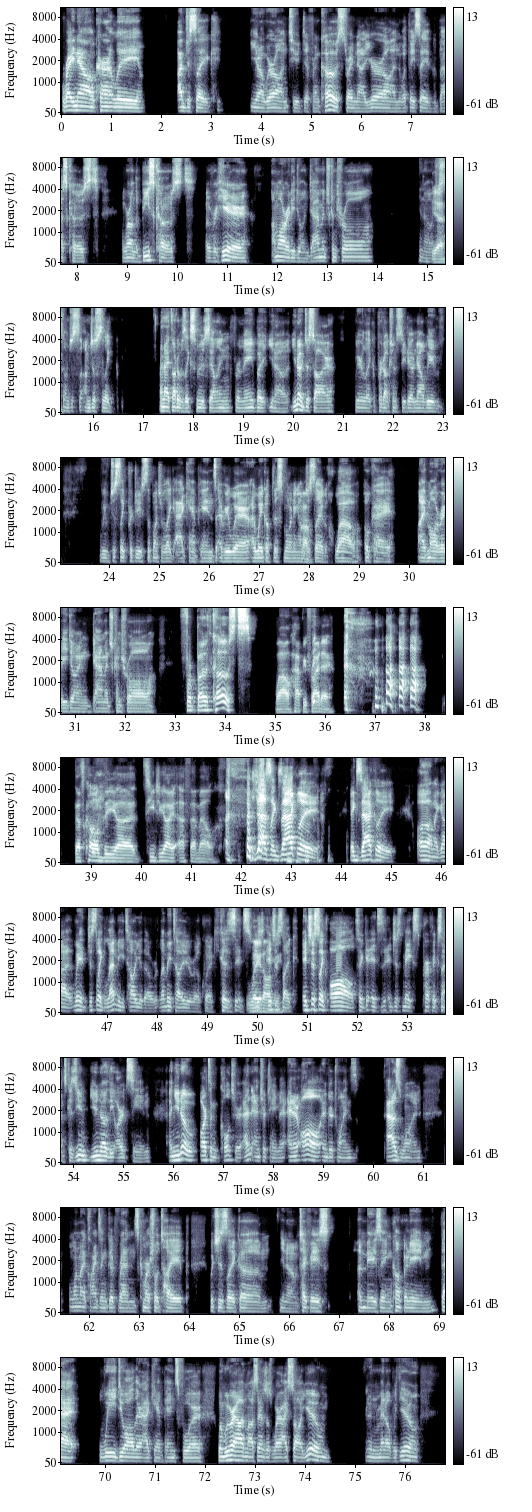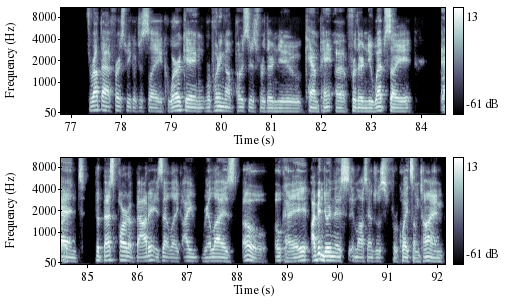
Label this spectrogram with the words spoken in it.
Right now, currently, I'm just like, you know, we're on two different coasts right now. You're on what they say the best coast. We're on the beast coast over here. I'm already doing damage control. You know, Yeah. just I'm just I'm just like and I thought it was like smooth sailing for me, but you know, you know, Desire, we're like a production studio. Now we've we've just like produced a bunch of like ad campaigns everywhere. I wake up this morning, I'm Wow. just like, wow, okay. I'm already doing damage control for both coasts. Wow, happy Friday. That's called the uh TGI FML. yes, exactly. Exactly. Oh my God. Wait, just like let me tell you though. Let me tell you real quick because it's Lay it it's, on it's just like it's just like all to get it's it just makes perfect sense because you you know the art scene and you know arts and culture and entertainment and it all intertwines as one. One of my clients and good friends, commercial type, which is like um, you know, typeface amazing company that we do all their ad campaigns for. When we were out in Los Angeles, where I saw you and met up with you, throughout that first week of just like working, we're putting up posters for their new campaign, uh, for their new website. Right. And the best part about it is that like I realized, oh, okay, I've been doing this in Los Angeles for quite some time.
